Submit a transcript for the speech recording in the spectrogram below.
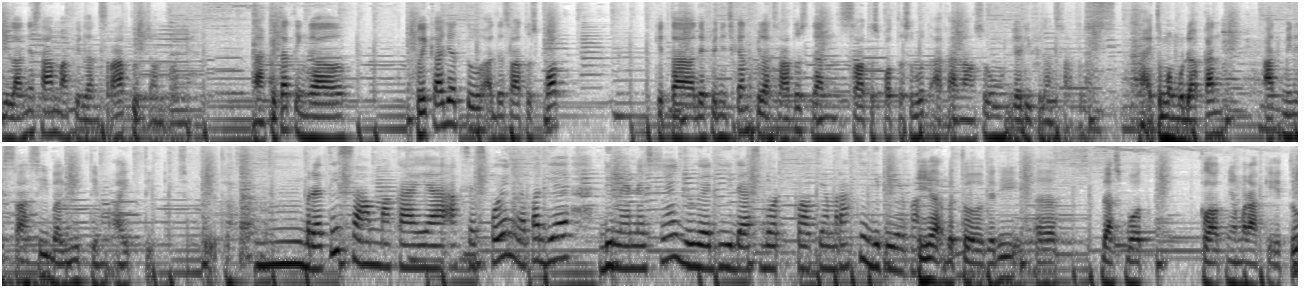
VLAN-nya sama VLAN 100 contohnya nah kita tinggal klik aja tuh ada 100 pot kita definisikan VLAN 100 dan 100 pot tersebut akan langsung jadi VLAN 100 nah itu memudahkan administrasi bagi tim IT seperti itu Hmm, berarti sama kayak access point ya Pak, dia di manage-nya juga di dashboard cloud-nya Meraki gitu ya Pak? Iya betul. Jadi uh, dashboard cloud-nya Meraki itu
